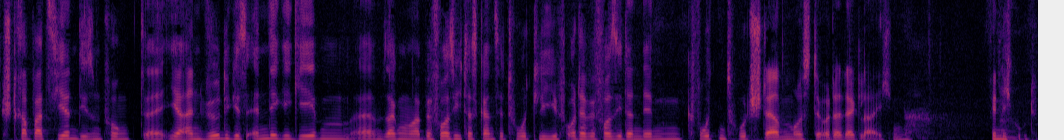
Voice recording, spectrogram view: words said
strapazieren, diesen Punkt, äh, ihr ein würdiges Ende gegeben, äh, sagen wir mal, bevor sich das Ganze tot lief oder bevor sie dann den Quotentod sterben musste oder dergleichen. Finde ich mhm. gut.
